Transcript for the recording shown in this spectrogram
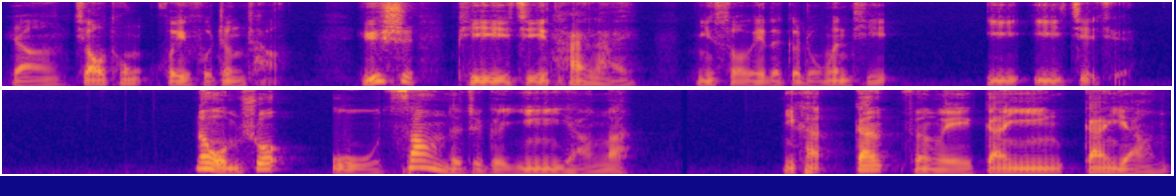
让交通恢复正常。于是否极泰来，你所谓的各种问题一一解决。那我们说。五脏的这个阴阳啊，你看肝分为肝阴、肝阳，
